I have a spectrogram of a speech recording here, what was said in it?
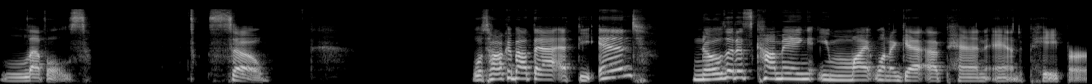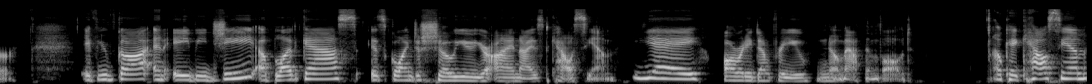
levels. So, we'll talk about that at the end. Know that it's coming. You might want to get a pen and paper. If you've got an ABG, a blood gas, it's going to show you your ionized calcium. Yay, already done for you, no math involved. Okay, calcium,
